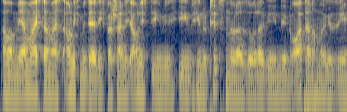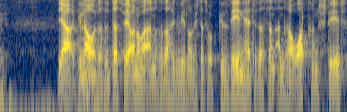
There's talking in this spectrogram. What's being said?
Aber mehr mache ich da meist auch nicht mit. Der hätte ich wahrscheinlich auch nicht irgendwelche Notizen oder so oder den, den Ort da nochmal gesehen. Ja, genau. Also das wäre auch nochmal eine andere Sache gewesen, ob ich das überhaupt gesehen hätte, dass da ein anderer Ort drin steht.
